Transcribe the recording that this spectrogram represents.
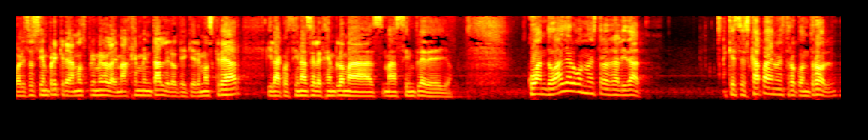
Por eso siempre creamos primero la imagen mental de lo que queremos crear y la cocina es el ejemplo más, más simple de ello. Cuando hay algo en nuestra realidad que se escapa de nuestro control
